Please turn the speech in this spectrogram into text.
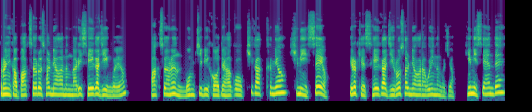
그러니까 박서를 설명하는 말이 세 가지인 거예요. 박서는 몸집이 거대하고 키가 크며 힘이 세요. 이렇게 세 가지로 설명을 하고 있는 거죠. 힘이 센데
